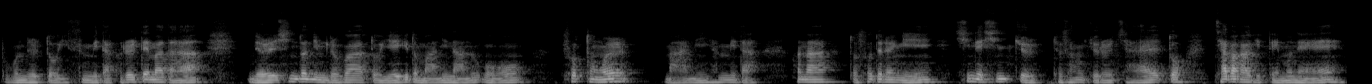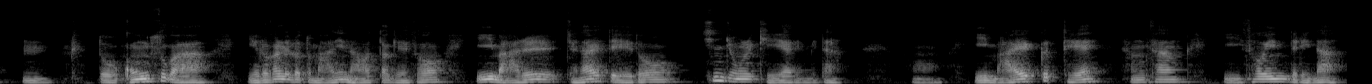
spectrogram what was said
부분들도 있습니다. 그럴 때마다 늘 신도님들과 또 얘기도 많이 나누고 소통을 많이 합니다. 허나 또 소드령이 신의 신줄, 조상줄을 잘 또 잡아가기 때문에 음, 또 공수가 여러 갈래로 또 많이 나왔다고 해서 이 말을 전할 때에도 신중을 기해야 됩니다. 어, 이 말 끝에 항상 이 서인들이나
